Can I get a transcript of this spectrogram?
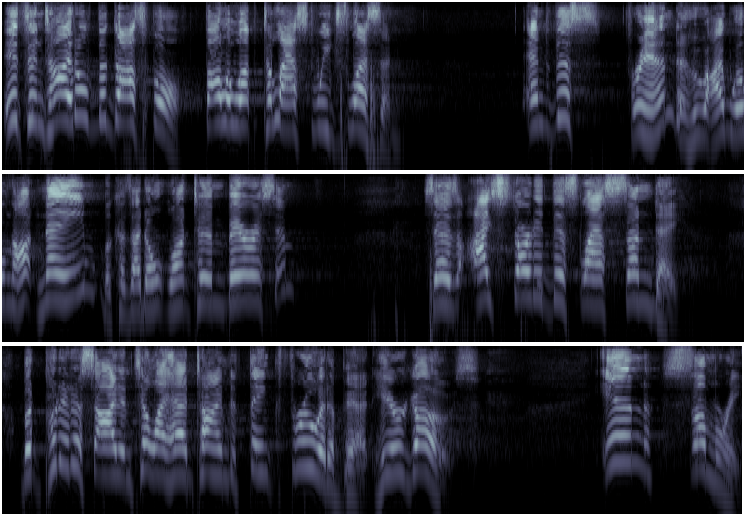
It's entitled The Gospel, follow up to last week's lesson. And this friend, who I will not name because I don't want to embarrass him, says, I started this last Sunday but put it aside until I had time to think through it a bit. Here goes. In summary,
